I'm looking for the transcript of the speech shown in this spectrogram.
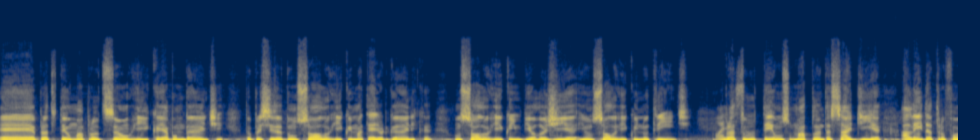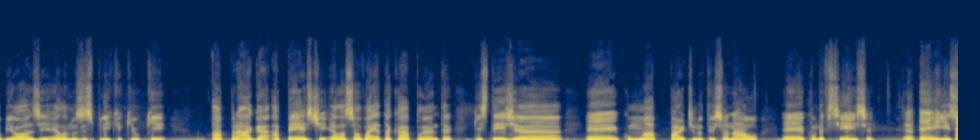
É, para tu ter uma produção rica e abundante, tu precisa de um solo rico em matéria orgânica, um solo rico em biologia e um solo rico em nutriente. Para tu ter um, uma planta sadia, a lei da trofobiose, ela nos explica que o que? A praga, a peste, ela só vai atacar a planta que esteja é, com a parte nutricional é, com deficiência. É, é, isso,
